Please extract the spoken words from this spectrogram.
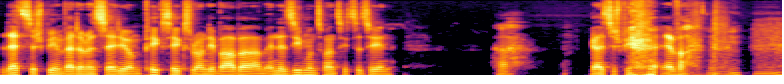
Letztes Spiel im Veterans Stadium, Pick 6, Rondy Barber, am Ende 27 zu 10. Ha, geilste Spiel ever. Mhm, mh.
